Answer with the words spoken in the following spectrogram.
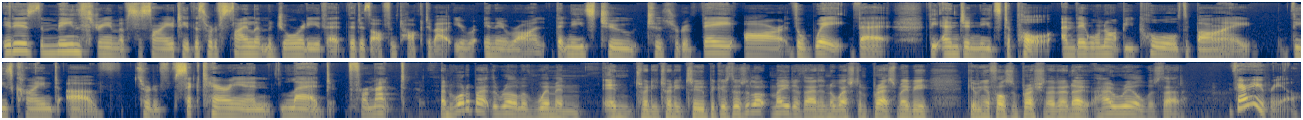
it is the mainstream of society, the sort of silent majority that that is often talked about in Iran that needs to to sort of they are the weight that the engine needs to pull, and they will not be pulled by these kind of sort of sectarian led ferment and what about the role of women in 2022? Because there's a lot made of that in the Western press, maybe giving a false impression. I don't know. How real was that? Very real.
